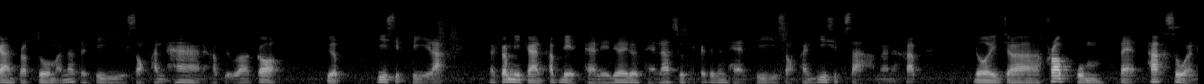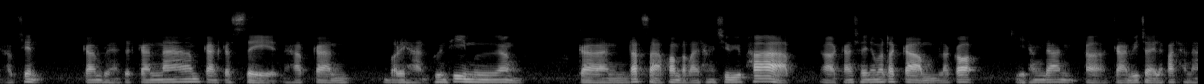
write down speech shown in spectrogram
การปรับตัวมาตั้งแต่ปี 2005 นะครับ หรือว่าก็เกือบ 20 ปีละ แล้วก็มีการอัปเดตแผนเรื่อยๆ โดยแผนล่าสุดเนี่ยก็จะเป็นแผนปี 2023 นะครับ โดยจะครอบคลุม 8 ภาคส่วนครับ เช่น การบริหารจัดการน้ำ การเกษตรนะครับ การบริหารพื้นที่เมือง การรักษาความหลากหลายทางชีวภาพอ่าการใช้นวัตกรรม แล้วก็ มีทั้งด้านเอ่อการวิจัยและพัฒนา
